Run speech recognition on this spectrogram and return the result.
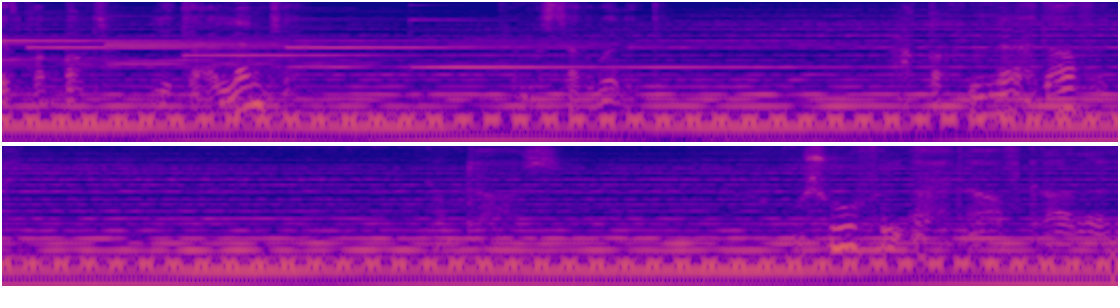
كيف طبقت اللي تعلمته في مستقبلك. حققت من أهدافك. ممتاز. وشوف الأهداف كذا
